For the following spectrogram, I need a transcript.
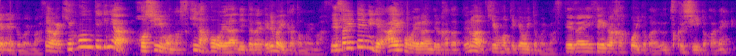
違いないと思います。だから基本的には欲しいもの好きな方を選んでいただければいいかと思います。でそういった意味で iPhone を選んでる方っていうのは基本的に多いと思います。デザイン性がかっこいいとか美しいとかね、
